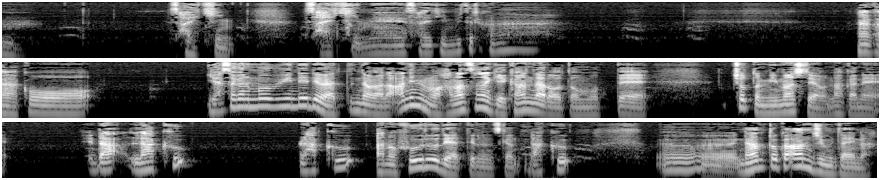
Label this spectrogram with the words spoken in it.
うん。最近。最近ね、最近見てるかななんかこう、やさぐのムービーレディオやってんだからアニメも話さなきゃいかんだろうと思って、ちょっと見ましたよ。なんかね、ら、楽、楽、あの、フールでやってるんですけど、楽、うーん、なんとかアンジュみたいな、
